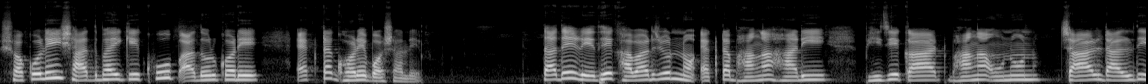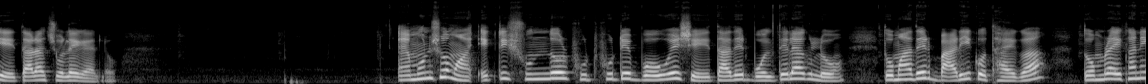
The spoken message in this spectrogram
সকলেই সাত ভাইকে খুব আদর করে একটা ঘরে বসালে। তাদের রেঁধে খাবার জন্য একটা ভাঙা হাঁড়ি, ভিজে কাঠ, ভাঙা উনুন, চাল, ডাল দিয়ে তারা চলে গেল। এমন সময় একটি সুন্দর ফুটফুটে বউ এসে তাদের বলতে লাগল, তোমাদের বাড়ি কোথায় গা? তোমরা এখানে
